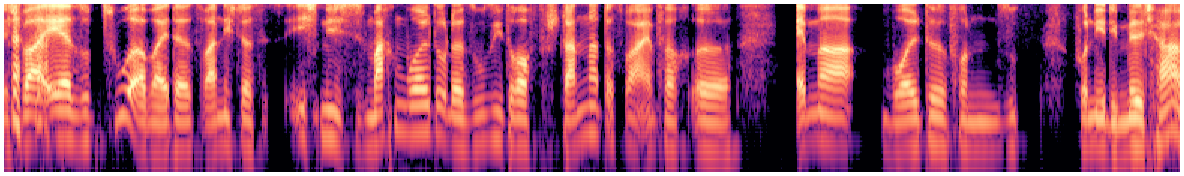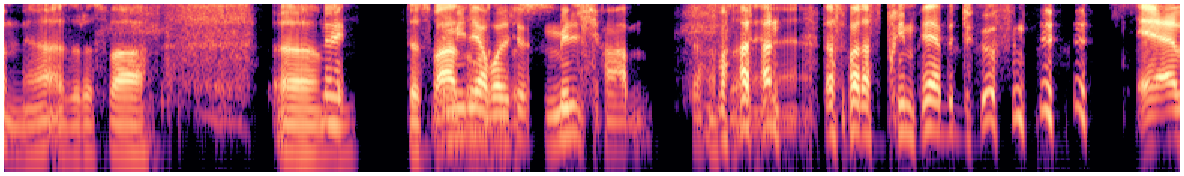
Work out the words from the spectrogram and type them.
Ich war eher so Zuarbeiter. Es war nicht, dass ich nichts machen wollte oder Susi darauf bestanden hat. Das war einfach, äh, Emma wollte von, von ihr die Milch haben. Ja, also das war, ähm, nee. das war Emilia so. Also wollte Milch haben. Das, so, war, dann, ja, ja. das war das Primärbedürfnis. Ja,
